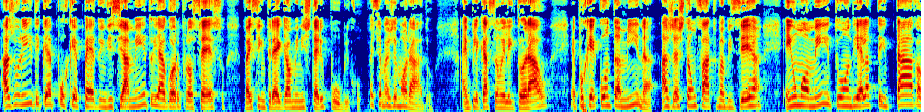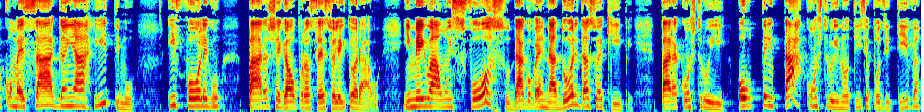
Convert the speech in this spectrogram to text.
A jurídica é porque pede o indiciamento e agora o processo vai ser entregue ao Ministério Público. Vai ser mais demorado. A implicação eleitoral é porque contamina a gestão Fátima Bezerra em um momento onde ela tentava começar a ganhar ritmo e fôlego para chegar ao processo eleitoral. Em meio a um esforço da governadora e da sua equipe para construir ou tentar construir notícia positiva,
